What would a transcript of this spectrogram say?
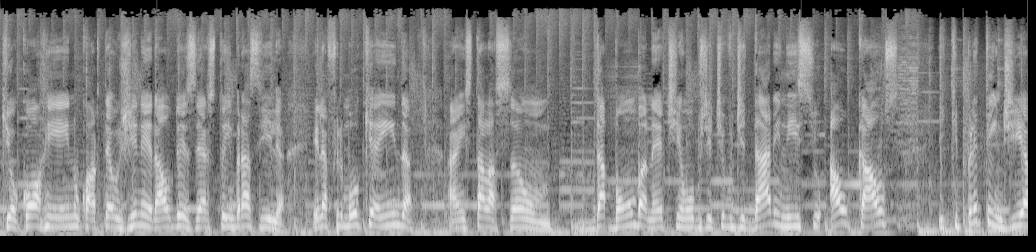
que ocorrem no quartel-general do Exército em Brasília. Ele afirmou que ainda a instalação da bomba né, tinha o objetivo de dar início ao caos e que pretendia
